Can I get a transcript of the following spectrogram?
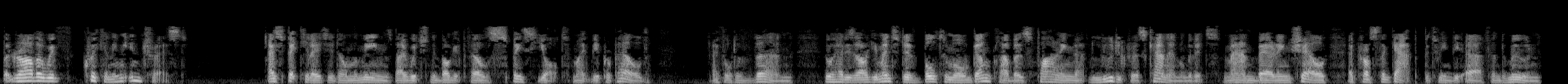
but rather with quickening interest. I speculated on the means by which Nebogipfel's space yacht might be propelled. I thought of Verne, who had his argumentative Baltimore gun clubbers firing that ludicrous cannon with its man-bearing shell across the gap between the earth and moon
